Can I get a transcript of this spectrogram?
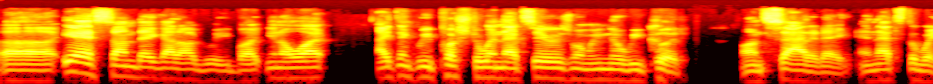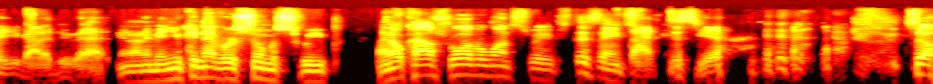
Uh, yeah, Sunday got ugly, but you know what? I think we pushed to win that series when we knew we could on Saturday, and that's the way you got to do that. You know what I mean? You can never assume a sweep. I know Kyle Schwarber wants sweeps. This ain't that this year. so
